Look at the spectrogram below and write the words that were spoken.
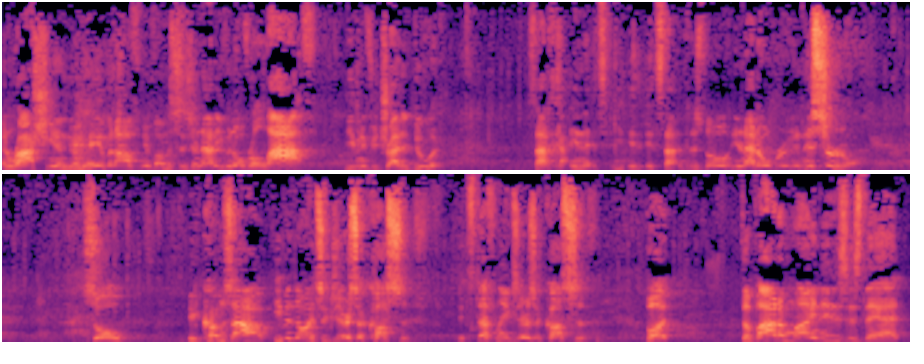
And Rashi and Nunheyam and Alf and says you're not even over a lav, even if you try to do it. It's not. It's, it's not. There's no. You're not over an Isser at all. So it comes out, even though it's exerts a kosiv, it's definitely exerts a kosiv. But the bottom line is, is that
